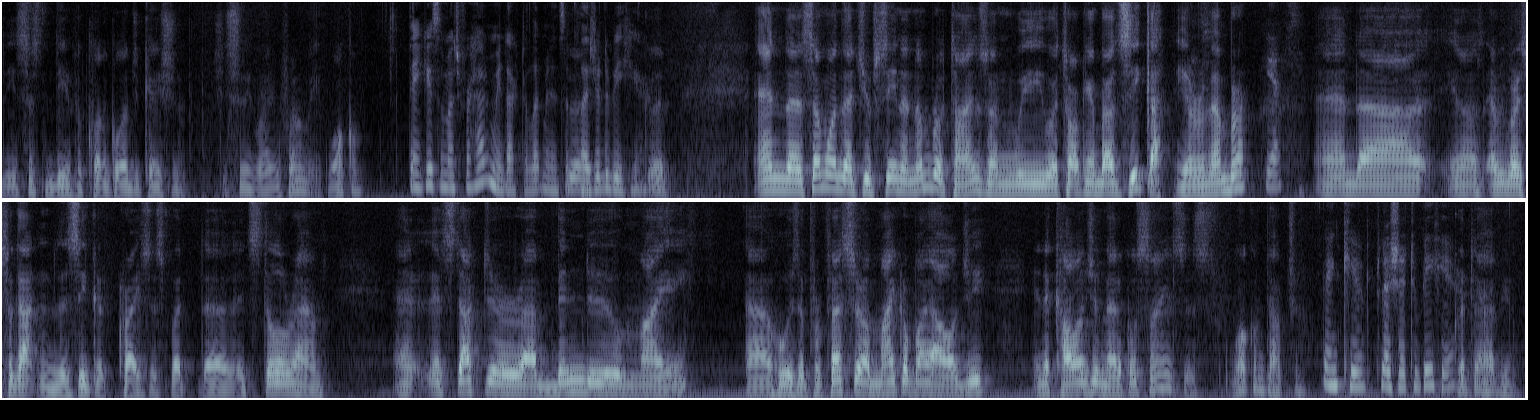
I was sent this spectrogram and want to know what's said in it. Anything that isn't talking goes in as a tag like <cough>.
the Assistant Dean for Clinical Education. She's sitting right in front of me. Welcome. Thank you so much for having me, Dr. Lipman. It's Good. a pleasure to be here. Good. And uh, someone that you've seen a number of times when we were talking about Zika, you remember? Yes. And, uh, you know, everybody's forgotten the Zika crisis, but uh, it's still around. And it's Dr. Uh, Bindu Mayi, uh, who is a professor of microbiology in the College of Medical Sciences. Welcome, doctor. Thank you. Pleasure to be here. Good to have you.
